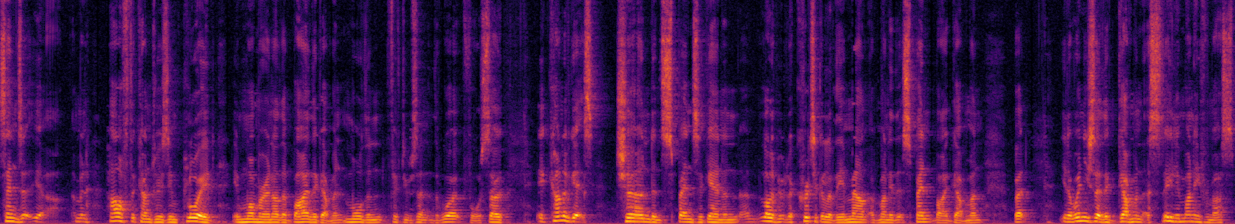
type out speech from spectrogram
tends, I mean, half the country is employed in one way or another by the government, more than 50% of the workforce. So it kind of gets churned and spent again. And a lot of people are critical of the amount of money that's spent by government. But, you know, when you say the government are stealing money from us,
